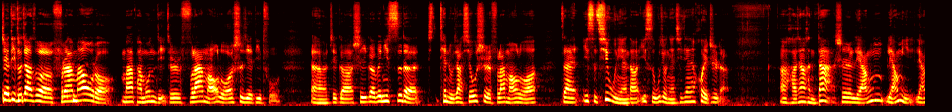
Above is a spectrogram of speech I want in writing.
这个地图叫做弗拉毛罗 Mappa Mundi，就是弗拉毛罗世界地图。呃，这个是一个威尼斯的天主教修士弗拉毛罗，在一四七五年到一四五九年期间绘制的。啊、好像很大，是两两米两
